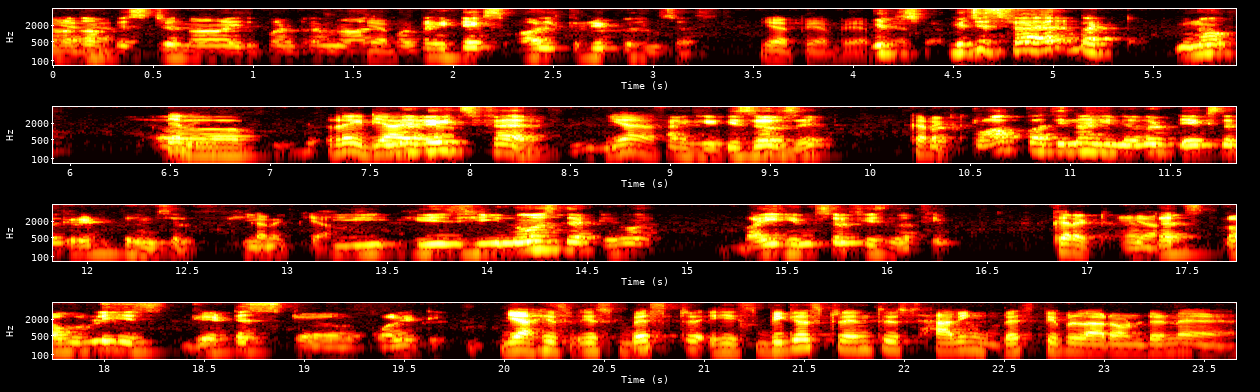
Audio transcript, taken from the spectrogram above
நான் தான் பெஸ்ட் நான் இது பண்றேன் நான். இது பண்றேன். He takes all credit to himself yep yep yep, which which is fair but you know uh, right in yeah, a yeah, way yeah. it's fair. Yeah. fine he deserves it. Correct. But Klopp patina he never takes the credit to himself. He Correct, yeah. he he he knows that you know by himself he's nothing. Correct and yeah. that's probably his greatest uh, quality. yeah his his best his biggest strength is having best people around and uh,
